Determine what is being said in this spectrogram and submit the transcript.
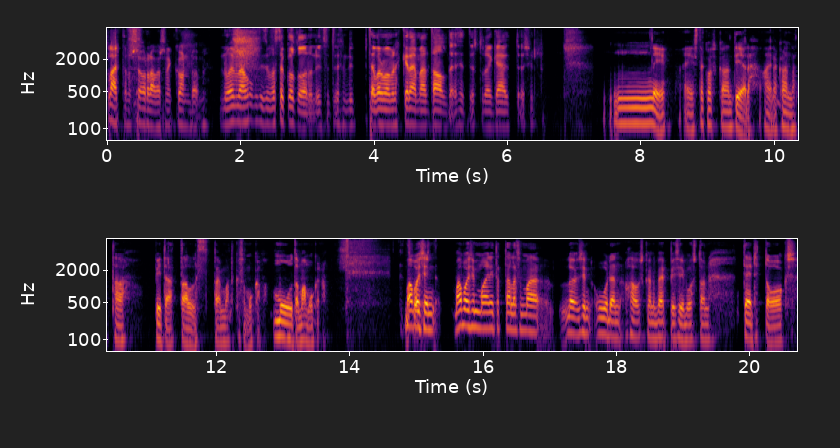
Laittanut se orava sinne kondomi. No en mä huomasin se vasta kotona nyt, että nyt pitää varmaan mennä keräämään talteen sitten, jos tulee käyttöön sillä. Mm, niin, ei sitä koskaan tiedä. Aina kannattaa pitää tallessa tai matkassa mukana, muutama mukana. Mä voisin, mä voisin mainita tällaisen, mä löysin uuden hauskan web-sivuston TED Talks,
